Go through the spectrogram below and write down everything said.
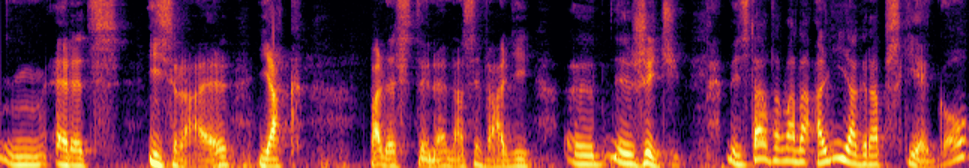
mm, Erec Izrael, jak Palestynę nazywali y, Żydzi. Więc ta tak zwana Alija Grabskiego,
